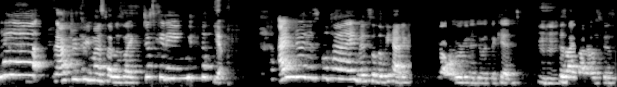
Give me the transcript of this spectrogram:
yeah. After three months, I was like, just kidding. Yep. I'm doing this full time. And so then we had to figure out what we were going to do with the kids because I thought I was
